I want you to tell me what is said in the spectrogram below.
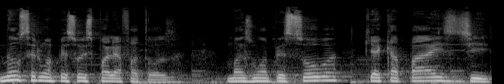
não ser uma pessoa espalhafatosa, mas uma pessoa que é capaz de,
